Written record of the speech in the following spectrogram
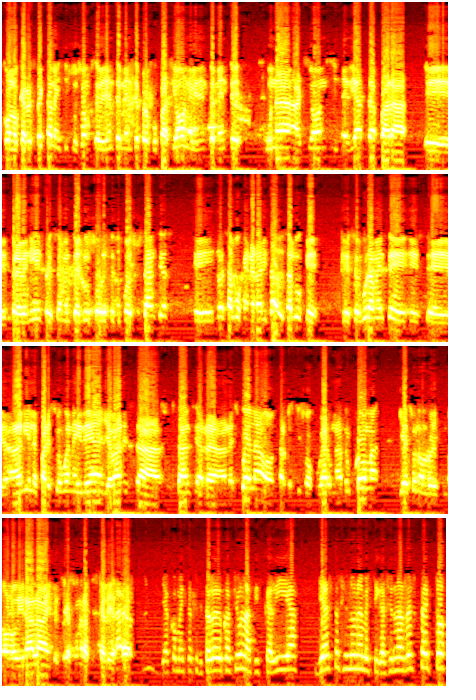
con lo que respecta a la institución, pues evidentemente preocupación, evidentemente una acción inmediata para prevenir precisamente el uso de este tipo de sustancias no es algo generalizado, es algo que, seguramente este, a alguien le pareció buena idea llevar esta sustancia a la, escuela o tal vez quiso jugar una broma y eso nos lo, lo dirá la investigación de la Fiscalía. Ya comenta el secretario de Educación, la Fiscalía ya está haciendo una investigación al respecto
